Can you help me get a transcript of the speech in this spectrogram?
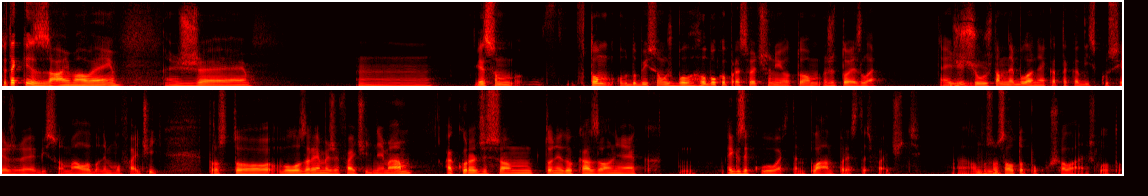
To je také zaujímavé, že mm, ja som v tom období som už bol hlboko presvedčený o tom, že to je zle. Hej, že či už tam nebola nejaká taká diskusia, že by som mal alebo nemohol fajčiť. Prosto bolo zrejme, že fajčiť nemám. Akurát, že som to nedokázal nejak exekuovať, ten plán prestať fajčiť. Alebo mm-hmm. som sa o to pokúšal a nešlo to.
